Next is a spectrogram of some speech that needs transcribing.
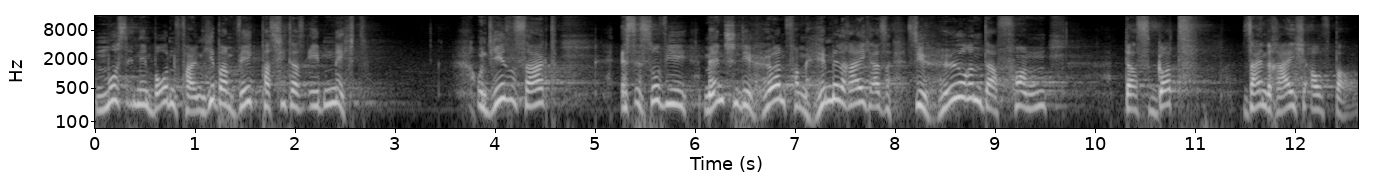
muss in den Boden fallen. Hier beim Weg passiert das eben nicht. Und Jesus sagt, es ist so wie Menschen, die hören vom Himmelreich, also sie hören davon, dass Gott sein Reich aufbaut.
